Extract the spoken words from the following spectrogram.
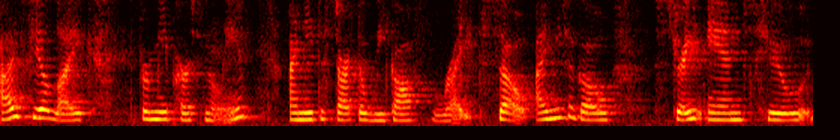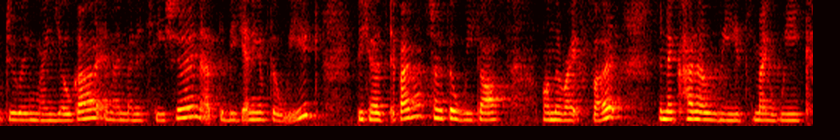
i feel like for me personally i need to start the week off right. So i need to go straight into doing my yoga and my meditation at the beginning of the week because if I don't start the week off on the right foot then it kind of leads my week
